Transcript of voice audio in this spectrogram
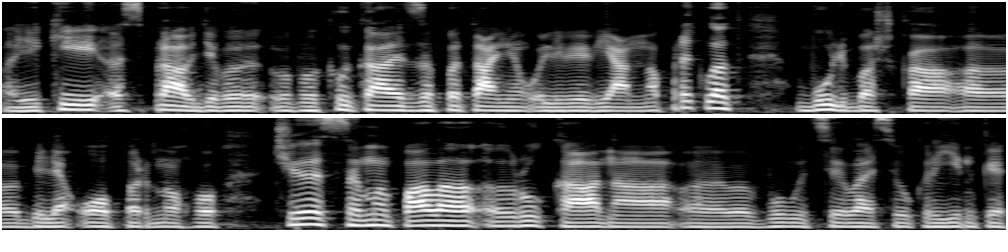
е, які е, справді ви- викликають запитання у львів'ян. Наприклад, бульбашка е, біля оперного чи семипала рука на е, вулиці Лесі Українки.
